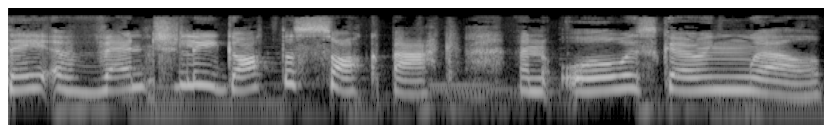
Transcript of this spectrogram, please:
They eventually got the sock back and all was going well.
